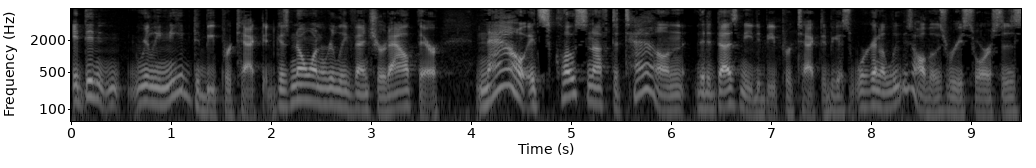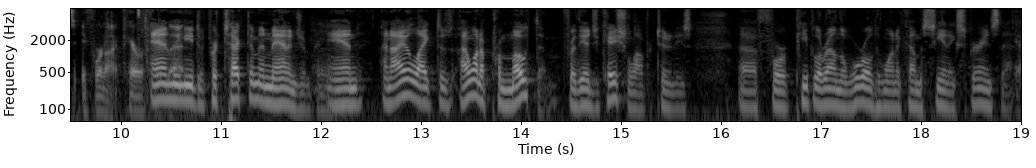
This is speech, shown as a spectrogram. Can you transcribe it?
It didn't really need to be protected because no one really ventured out there. Now it's close enough to town that it does need to be protected because we're going to lose all those resources if we're not careful. and we need to protect them and manage them. And and I like to I want to promote them for the educational opportunities. uh, for people around the world who want to come see and experience that. Yeah.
